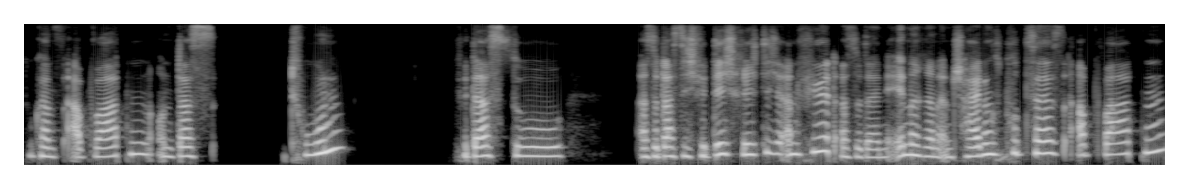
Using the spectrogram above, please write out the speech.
du kannst abwarten und das tun, für das du, also das sich für dich richtig anfühlt, also deinen inneren Entscheidungsprozess abwarten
